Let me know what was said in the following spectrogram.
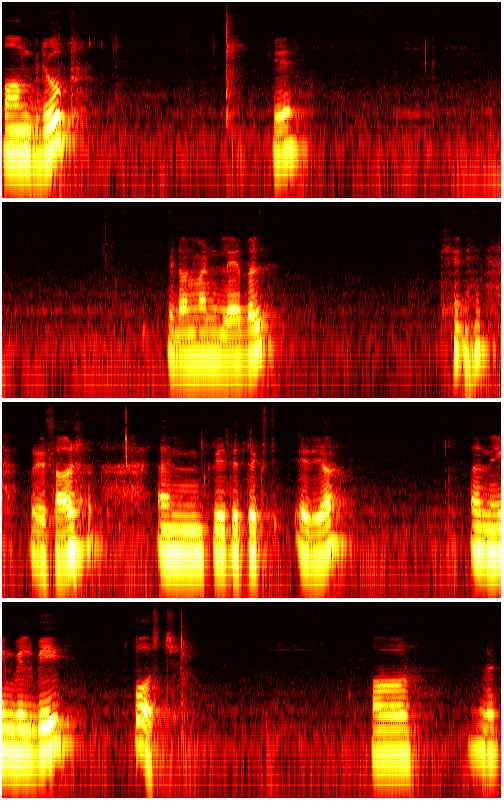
form group. Okay. We don't want label. Okay. All and create a text area and name will be post. Or let's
